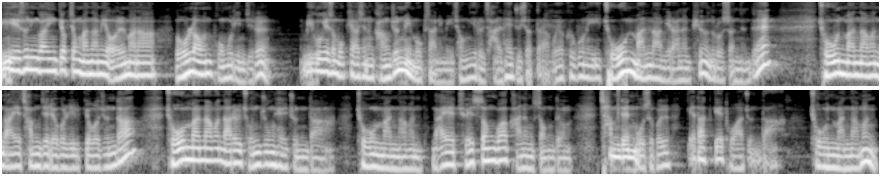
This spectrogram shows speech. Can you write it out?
이 예수님과 인격적 만남이 얼마나 놀라운 보물인지를 미국에서 목회하시는 강준민 목사님이 정리를 잘 해주셨더라고요. 그분이 이 좋은 만남이라는 표현으로 썼는데, 좋은 만남은 나의 잠재력을 일깨워준다. 좋은 만남은 나를 존중해준다. 좋은 만남은 나의 죄성과 가능성 등 참된 모습을 깨닫게 도와준다. 좋은 만남은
